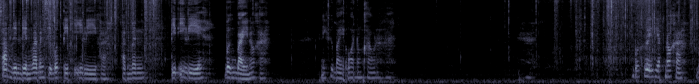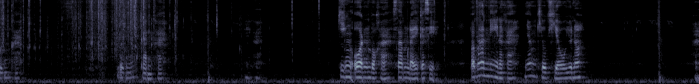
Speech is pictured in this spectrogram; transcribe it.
ซ้ำเรียนๆว่ามันสีบ่ติดอีหลีค่ะผันเป็นติดอีหลีเบิ่งใบเนาะค่ะ นี่คือใบอ่อนของเขานะคะ บ่เคยเฮ็ดเนาะค่ะเบิ่งค่ะเบิ่งน้ำกันค่ะนี่ค่ะกิ่งอ่อนบอกค่ะซ้ำใดกะสิ ประมาณนี้นะคะยังเขียวๆอยู่เนาะค่ะ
